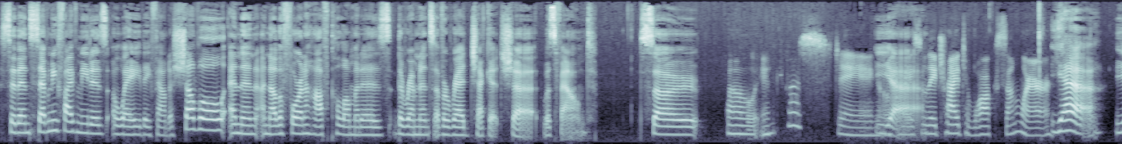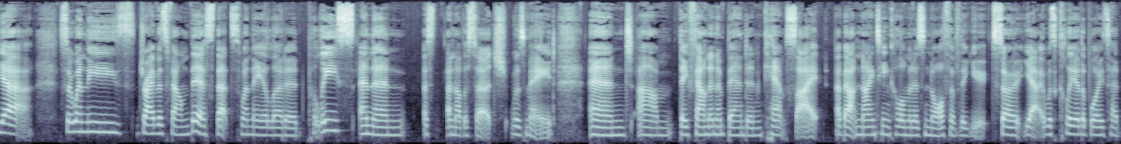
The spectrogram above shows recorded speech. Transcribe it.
So then 75 meters away, they found a shovel. And then another four and a half kilometers, the remnants of a red checkered shirt was found. So. Oh, interesting. Yeah. Okay, so they tried to walk somewhere. Yeah. Yeah. So when these drivers found this, that's when they alerted police. And then a, another search was made. And um, they found an abandoned campsite about 19 kilometers north of the Ute. So yeah, it was clear the boys had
